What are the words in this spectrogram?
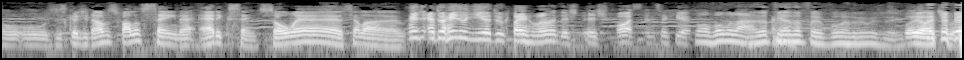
os escandinavos falam sem, né? Eriksen. Som é, sei lá. É do Reino Unido, pra Irlanda, Es- Escócia, não sei o quê. Bom, vamos lá. Mas a piada foi boa do mesmo jeito. Foi ótimo.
